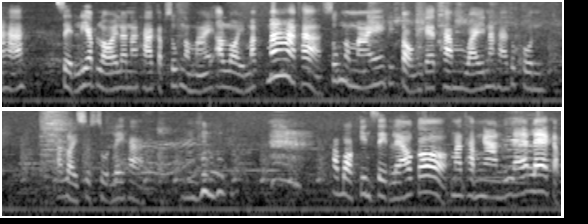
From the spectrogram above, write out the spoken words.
นะคะ เสร็จเรียบร้อยแล้วนะคะ กับซุปหน่อไม้อร่อยมาก ๆค่ะ ซุปหน่อไม้ที่ต๋องแกทำไว้นะคะ ทุกคนอร่อยสุดๆเลยค่ะเขาบอกกินเสร็จแล้วก็มาทำงานและแลกกับ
